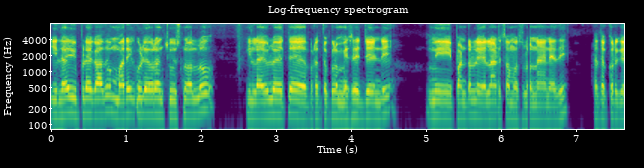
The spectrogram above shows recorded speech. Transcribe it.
ఈ లైవ్ ఇప్పుడే కాదు మరి కూడా ఎవరైనా చూసిన వాళ్ళు ఈ లైవ్లో అయితే ప్రతి ఒక్కరు మెసేజ్ చేయండి. మీ పంటలో ఎలాంటి సమస్యలు ఉన్నాయనేది ప్రతి ఒక్కరికి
